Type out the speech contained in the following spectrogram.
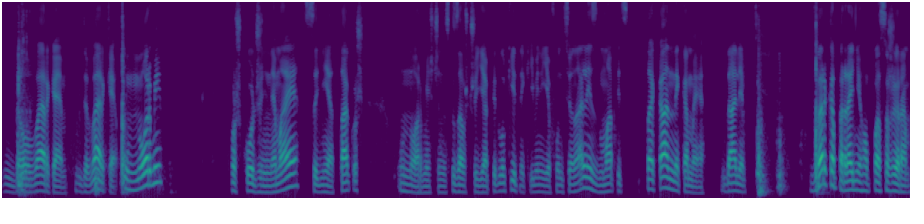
доверки. Доверки у нормі. Пошкоджень немає. Сидіння також у нормі. Ще не сказав, що є підлокітник і він є функціональний з двома підстаканниками. Далі дверка переднього пасажира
